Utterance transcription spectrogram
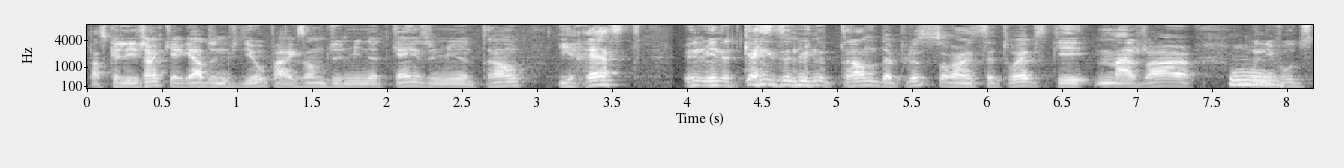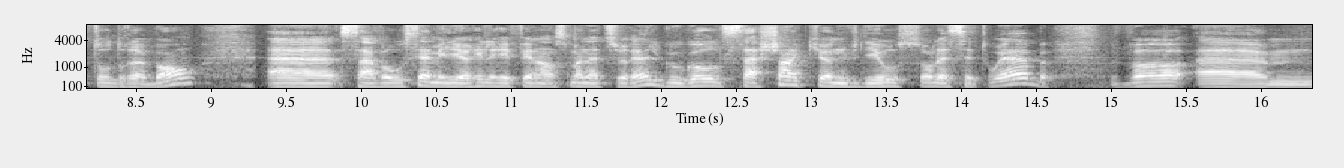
parce que les gens qui regardent une vidéo, par exemple, d'une minute 15, une minute 30, ils restent une minute 15, une minute 30 de plus sur un site web, ce qui est majeur au Mm. niveau du taux de rebond. Euh, ça va aussi améliorer le référencement naturel. Google, sachant qu'il y a une vidéo sur le site web, va, euh,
